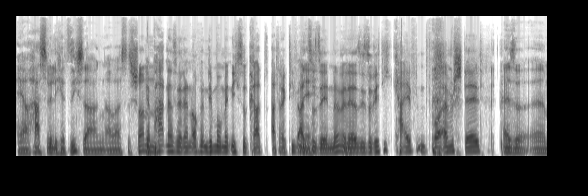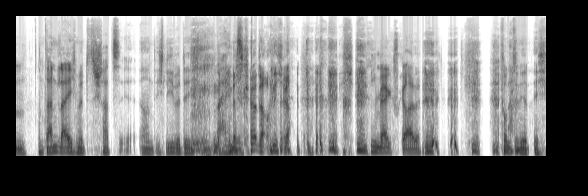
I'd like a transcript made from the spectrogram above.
Naja, Hass will ich jetzt nicht sagen, aber es ist schon. Der Partner ist ja dann auch in dem Moment nicht so gerade attraktiv Nee. anzusehen, ne? wenn er sich so richtig keifend vor einem stellt. Also, ähm, und dann gleich mit Schatz und ich liebe dich. Nein, das gehört auch nicht rein. ich ich merke es gerade. funktioniert nicht.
